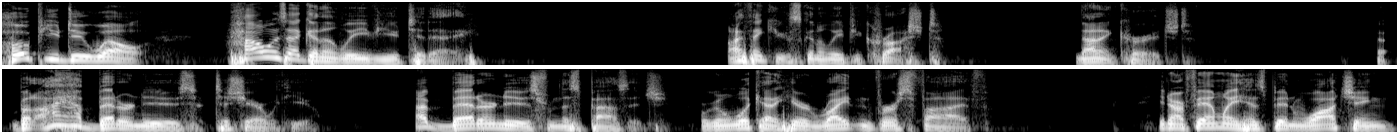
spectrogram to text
hope you do well, how is that going to leave you today? I think it's going to leave you crushed, not encouraged. But I have better news to share with you. I have better news from this passage. We're going to look at it here right in verse 5. You know, our family has been watching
